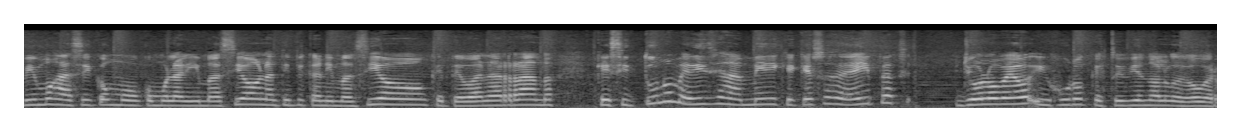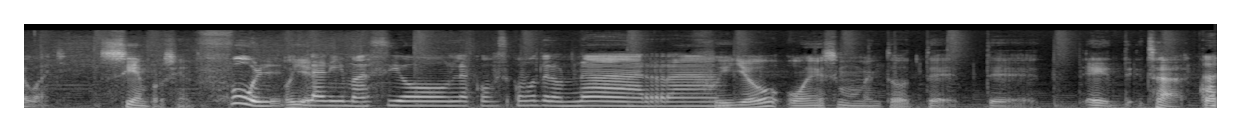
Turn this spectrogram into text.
Vimos así como, como la animación, la típica animación que te va narrando. Que si tú no me dices a mí que, que eso es de Apex, yo lo veo y juro que estoy viendo algo de Overwatch. 100%. Full. Oye. La animación, la cosa, cómo te lo narra. ¿Fui yo o en ese momento te... te- eh, te- o sea, con,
